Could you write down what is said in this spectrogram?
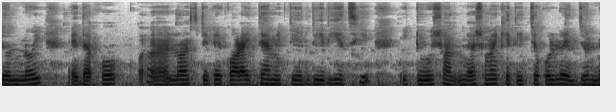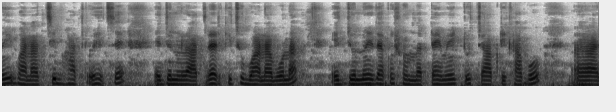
জন্যই, এ দেখো ননস্টিকের কড়াইতে আমি তেল দিয়ে দিয়েছি। একটু সন্ধ্যার সময় খেতে ইচ্ছে করল, এর জন্যই বানাচ্ছি, ভাত রয়েছে। এর জন্য রাত্রে আর কিছু বানাবো না। এর জন্যই দেখো সন্ধ্যার টাইমে একটু চাপটি খাব। আর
